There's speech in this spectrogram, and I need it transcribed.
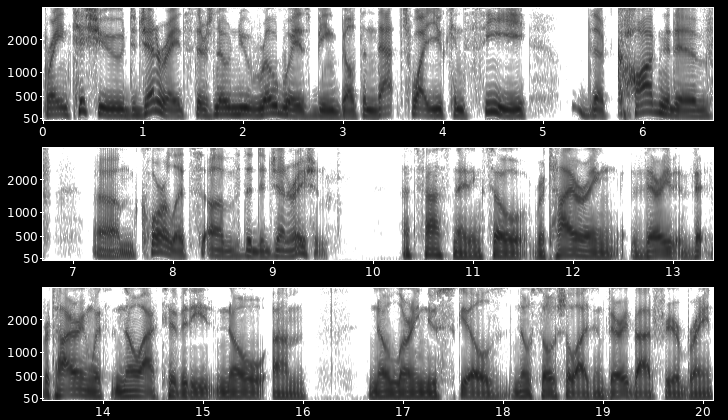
brain tissue degenerates. There's no new roadways being built, and that's why you can see the cognitive um, correlates of the degeneration. That's fascinating. So retiring very v- retiring with no activity, no um, no learning new skills, no socializing, very bad for your brain.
